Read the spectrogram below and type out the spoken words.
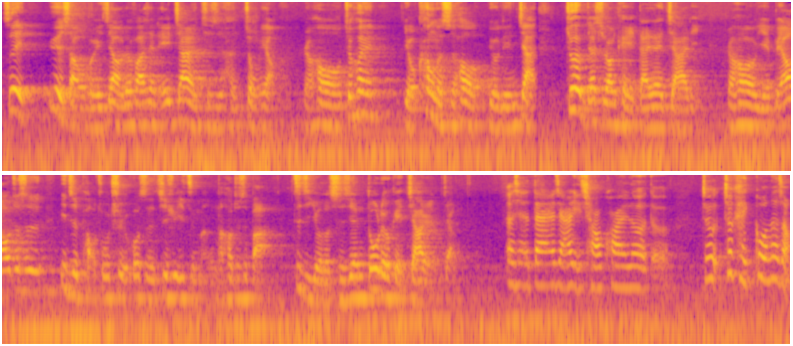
所以越少回家，我就发现，哎，家人其实很重要，然后就会有空的时候有年假。就会比较希望可以待在家里，然后也不要就是一直跑出去，或是继续一直忙，然后就是把自己有的时间多留给家人，这样。而且待在家里超快乐的，就就可以过那种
